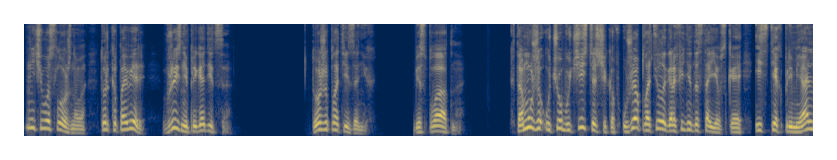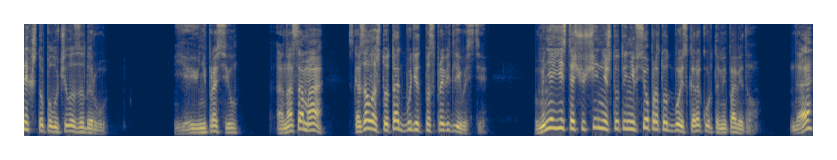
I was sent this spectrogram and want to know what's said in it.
Ничего сложного, только поверь, в жизни пригодится. Тоже платить за них? Бесплатно. К тому же учебу чистильщиков уже оплатила графиня Достоевская из тех премиальных, что получила за дыру. Я ее не просил. Она сама. Сказала, что так будет по справедливости. У меня есть ощущение, что ты не все про тот бой с каракуртами поведал. Да?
